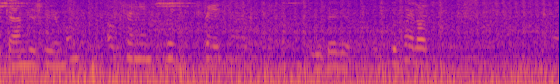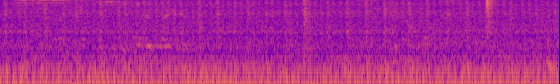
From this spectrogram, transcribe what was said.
స్కాన్ చేసి ఒకసారి నేను చెక్ పే చేస్తాను ఇంకేది కూర్చో ఇలా ఇక్కడ ఉంది. చూసి అన్న వన్ నాట్ టూ చేసి ఓకే. ఈ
